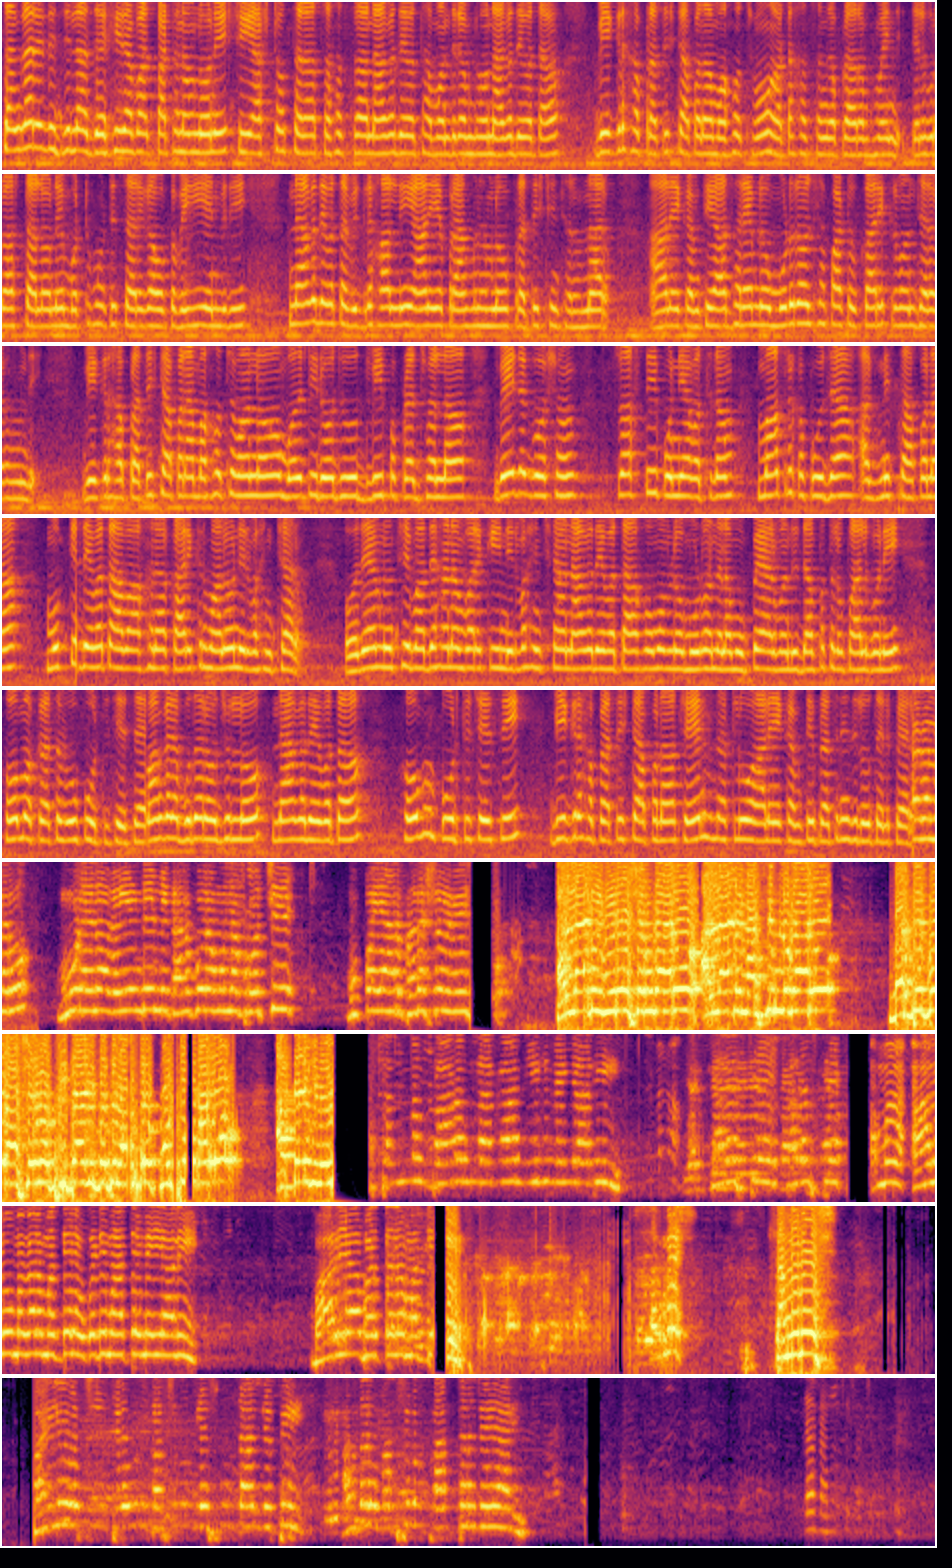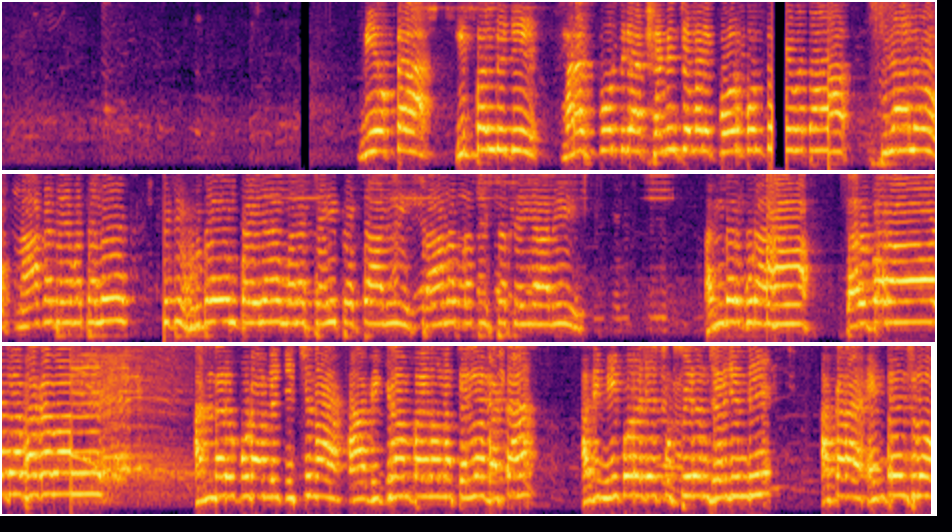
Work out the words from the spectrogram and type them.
సంగారెడ్డి జిల్లా జహీరాబాద్ పట్టణంలోని శ్రీ అష్టోత్తర సహస్ర నాగదేవత మందిరంలో నాగదేవత విగ్రహ ప్రతిష్టాపన మహోత్సవం అట్టహాసంగా ప్రారంభమైంది. తెలుగు రాష్ట్రాల్లోనే మొట్టమొదటిసారిగా ఒక వెయ్యి ఎనిమిది నాగదేవత విగ్రహాల్ని ఆలయ ప్రాంగణంలో ప్రతిష్ఠించనున్నారు. ఆలయ కమిటీ ఆధ్వర్యంలో మూడు రోజుల పాటు కార్యక్రమం జరగనుంది. విగ్రహ ప్రతిష్టాపన మహోత్సవంలో మొదటి రోజు ద్వీప ప్రజ్వలన వేదఘోషం స్వస్తి పుణ్యవచనం మాతృక పూజ అగ్నిస్థాపన ముఖ్య దేవతావాహన కార్యక్రమాలు నిర్వహించారు. ఉదయం నుంచి మధ్యాహ్నం వరకు నిర్వహించిన నాగదేవత హోమంలో మూడు వందల ముప్పై ఆరు మంది దంపతులు పాల్గొని హోమ క్రతువు పూర్తి చేశారు. మంగళ బుధ రోజుల్లో నాగదేవత హోమం పూర్తి చేసి విగ్రహ ప్రతిష్టాపన చేయనున్నట్లు ఆలయ కమిటీ ప్రతినిధులు తెలిపారు. మూడైనా వేయండి మీకు అనుకూలం ఉన్నప్పుడు వచ్చి ముప్పై ఆరు ప్రదక్షిణలు వేసి అల్లాడి వీరేశం గారు అల్లాడి నరసింహులు గారు బర్దీపూర్ ఆశ్రమ పీఠాధిపతులు అందరూ పూర్తి దారం లాగా నీళ్ళు వేయాలి. అమ్మ ఆలు మగల మధ్యలో ఒకటి మాత్రం వేయాలి. భార్యాభర్తల మధ్య సంగమేష్ సంగమేష్ మళ్ళీ వచ్చి దేవుని దర్శనం చేసుకుంటా అని చెప్పి అందరూ మనసులో ప్రార్థన చేయాలి. మీ యొక్క ఇబ్బందికి మనస్ఫూర్తిగా క్షమించమని కోరుకుంటూ దేవత శిలాలో నాగదేవతలు హృదయం పైన మన చేయి పెట్టాలి ప్రాణ ప్రతిష్ట చేయాలి. అందరు కూడా సర్పరాజ భగవాన్. అందరూ కూడా మీకు ఇచ్చిన ఆ విగ్రహం పైన ఉన్న తెల్ల బట్ట అది మీ కూడా చేసి కుప్పీయడం జరిగింది. అక్కడ ఎంట్రన్స్లో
